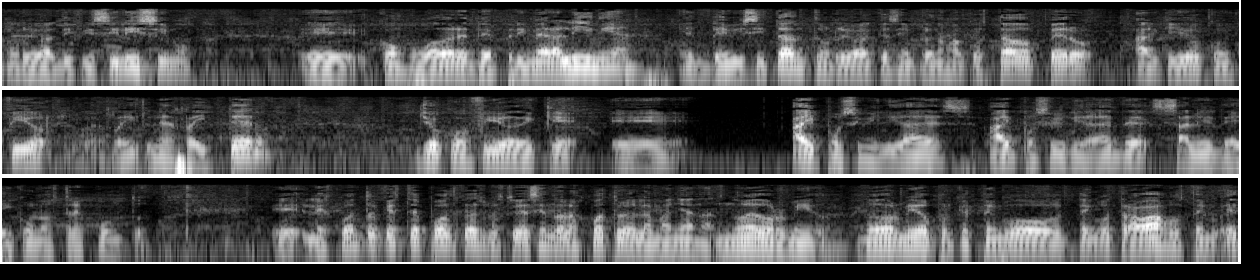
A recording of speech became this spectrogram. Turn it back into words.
un rival dificilísimo, eh, con jugadores de primera línea, eh, de visitante, un rival que siempre nos ha costado, pero al que yo confío, les reitero, yo confío de que hay posibilidades, hay posibilidades de salir de ahí con los tres puntos. Eh, les cuento que este podcast lo estoy haciendo a las 4 de la mañana. No he dormido. No he dormido porque tengo, tengo trabajos, tengo, he,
